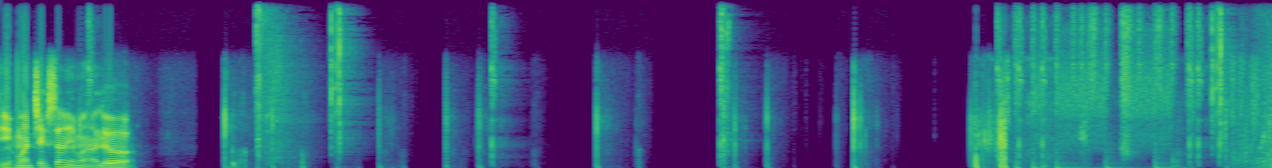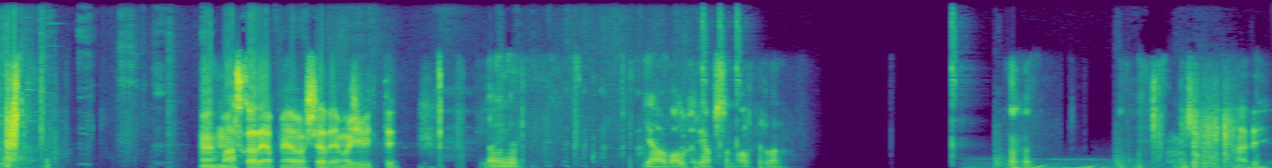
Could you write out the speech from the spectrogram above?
İman çeksene İman. Alo. Heh, maskara yapmaya başladı. Emoji bitti. Aynen. Ya Walker yapsın Walker bana. Hadi.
